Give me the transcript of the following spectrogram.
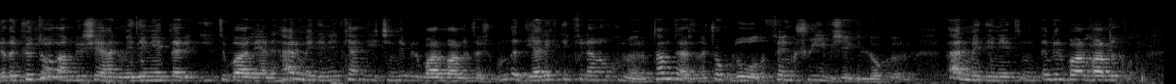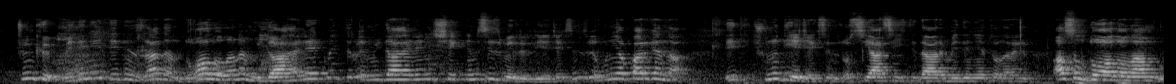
ya da kötü olan bir şey hani medeniyetler itibariyle yani her medeniyet kendi içinde bir barbarlık taşıyor. Bunu da diyalektik falan okumuyorum. Tam tersine çok doğulu, feng shui bir şekilde okuyorum. Her medeniyetin de bir barbarlık var. Çünkü medeniyet dediğiniz zaten doğal olana müdahale etmektir ve müdahalenin şeklini siz belirleyeceksiniz ve bunu yaparken de şunu diyeceksiniz o siyasi iktidarı medeniyet olarak asıl doğal olan bu.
